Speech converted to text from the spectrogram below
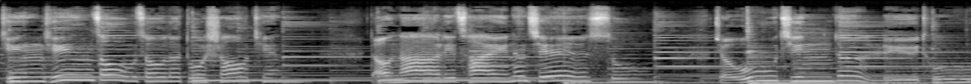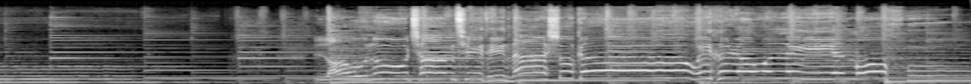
停停走走了多少天，到哪里才能结束这无尽的旅途？老路唱起的那首歌，为何让我泪眼模糊？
